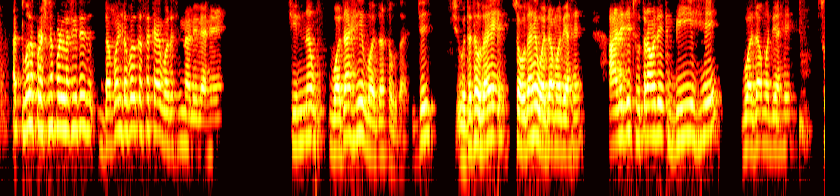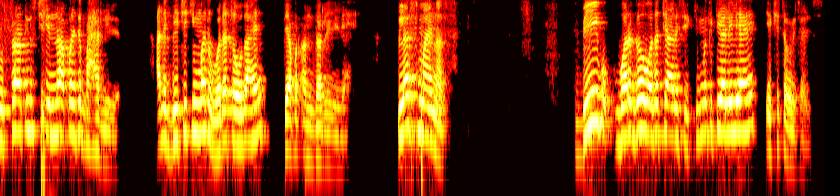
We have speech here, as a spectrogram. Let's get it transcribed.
तुम्हाला प्रश्न पडला असेल ते डबल डबल कसं काय वजा चिन्ह आलेले आहे? चिन्ह वजा हे वजा चौदा आहे. जे वजा चौदा हे चौदा हे वजामध्ये आहे. आणि जे सूत्रामध्ये बी हे वजामध्ये आहे. सूत्रातील चिन्ह आपण इथे बाहेर लिहिले. आणि बी ची किंमत वजा चौदा आहे ते आपण अंदर लिहिलेली आहे. प्लस मायनस बी वर्ग वजा चार सी किंमत किती आलेली आहे? एकशे चौवेचाळीस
